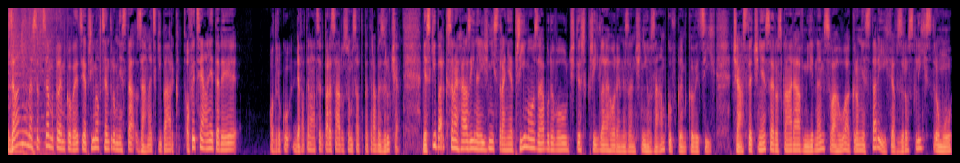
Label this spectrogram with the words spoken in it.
Zeleným srdcem Klimkovic je přímo v centru města Zámecký park. Oficiálně tedy od roku 1958 sad Petra Bezruče. Městský park se nachází na jižní straně přímo za budovou čtyřkřídlého renesančního zámku v Klimkovicích. Částečně se rozkládá v mírném svahu a kromě starých vzrostlých stromů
